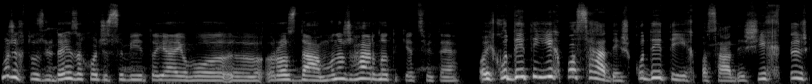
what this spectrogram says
може, хто з людей захоче собі, то я його е, роздам. Воно ж гарно таке цвіте. Ой, куди ти їх посадиш? Куди ти їх посадиш? Їх ти ж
